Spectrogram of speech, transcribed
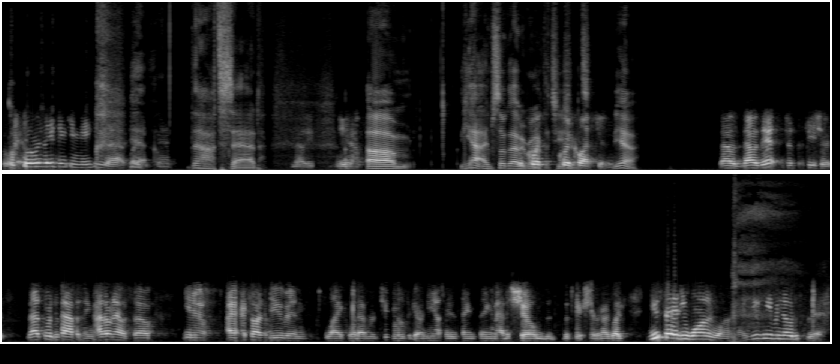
what were they thinking making that? Like, Oh, it's sad. yeah. Yeah. Um, Yeah, I'm so glad we brought quick, up the quick t-shirts. question. Yeah. That was that was it. Just the t-shirts. That's what's happening. I don't know. So, you know, I, I saw Dubin like whatever two months ago, and he asked me the same thing, and I had to show him the, the picture, and I was like, "You said you wanted one, and you didn't even notice this."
